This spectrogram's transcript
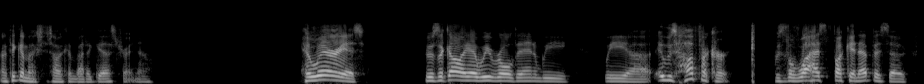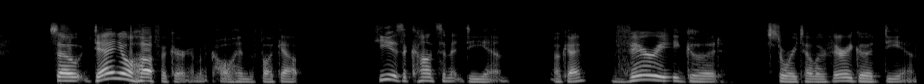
I think I'm actually talking about a guest right now. Hilarious. He was like, oh yeah, we rolled in. We we uh, it was Hulker. It was the last fucking episode. So Daniel Hulker, I'm gonna call him the fuck out. He is a consummate DM. Okay, very good storyteller, very good DM.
